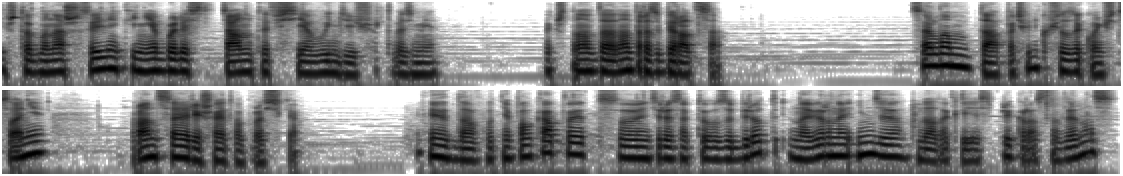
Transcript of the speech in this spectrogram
И чтобы наши союзники не были стянуты все в Индию, черт возьми. Так что надо, надо разбираться. В целом, да, потихоньку все закончится. Они, Франция решает вопросики. И да, вот Непал капает. Интересно, кто его заберет. Наверное, Индия. Да, так и есть. Прекрасно для нас.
